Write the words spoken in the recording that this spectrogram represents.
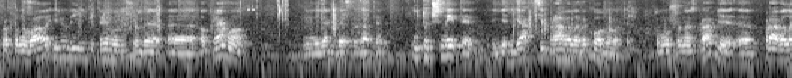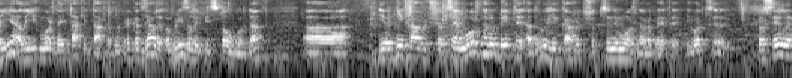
пропонувала, і люди її підтримували, щоб е, окремо, як би сказати, уточнити, як ці правила виконувати. Тому що насправді правила є, але їх можна і так, і так. От, наприклад, взяли, обрізали під стовбур. Да? І одні кажуть, що це можна робити, а другі кажуть, що це не можна робити. І от е, просили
